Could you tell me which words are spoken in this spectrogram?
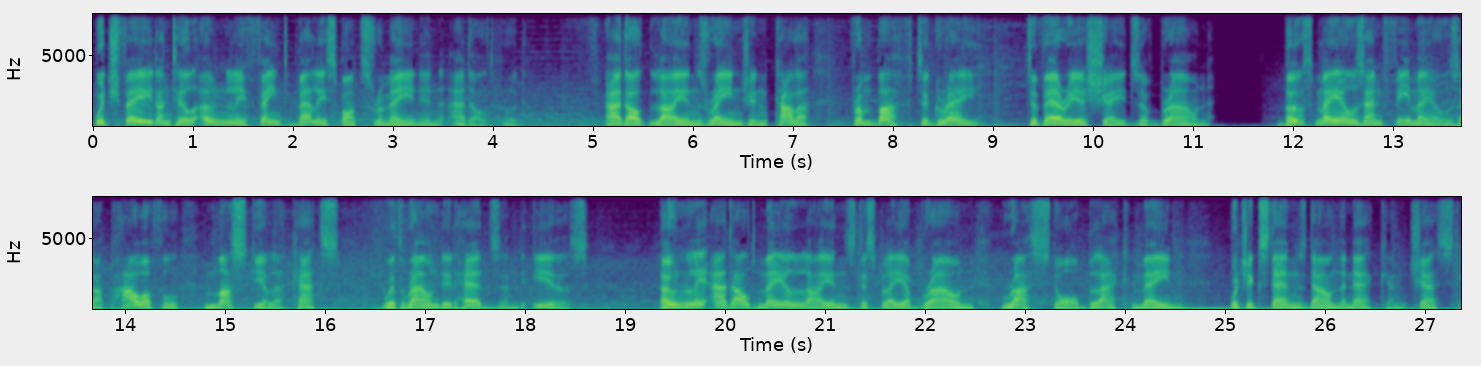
which fade until only faint belly spots remain in adulthood. Adult lions range in color from buff to grey to various shades of brown. Both males and females are powerful, muscular cats with rounded heads and ears. Only adult male lions display a brown, rust or black mane, which extends down the neck and chest.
